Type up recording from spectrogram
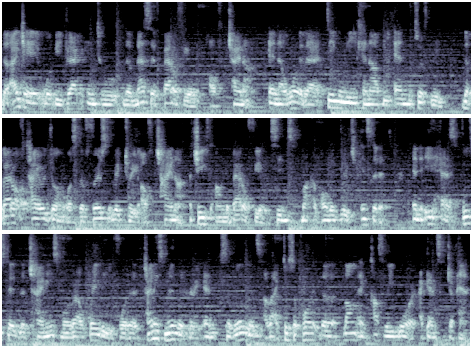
The IJA will be dragged into the massive battlefield of China, in a war that seemingly cannot be ended swiftly. The Battle of Taiyuezhuang was the first victory of China achieved on the battlefield since Marco Polo Bridge incident, and it has boosted the Chinese morale greatly for the Chinese military and civilians alike to support the long and costly war against Japan.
